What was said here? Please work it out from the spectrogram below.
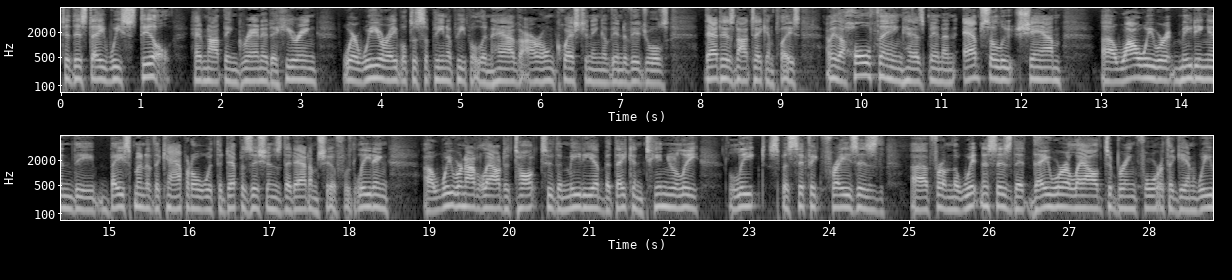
To this day, we still have not been granted a hearing where we are able to subpoena people and have our own questioning of individuals. That has not taken place. I mean, the whole thing has been an absolute sham. Uh, while we were meeting in the basement of the Capitol with the depositions that Adam Schiff was leading, uh, we were not allowed to talk to the media, but they continually leaked specific phrases uh, from the witnesses that they were allowed to bring forth. Again, we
